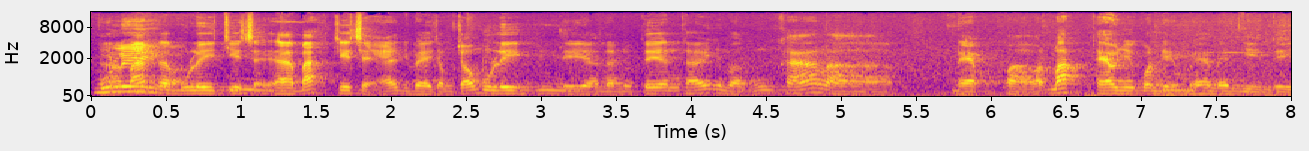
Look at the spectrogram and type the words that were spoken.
Bully. à, bác ờ, bully chia sẻ à, bác chia sẻ về dòng chó bully Ừ. thì ờ, lần đầu tiên em thấy nhưng mà cũng khá là đẹp và bắt mắt theo như quan điểm của em em nhìn thì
